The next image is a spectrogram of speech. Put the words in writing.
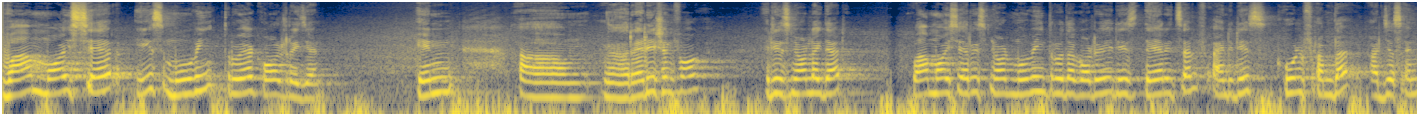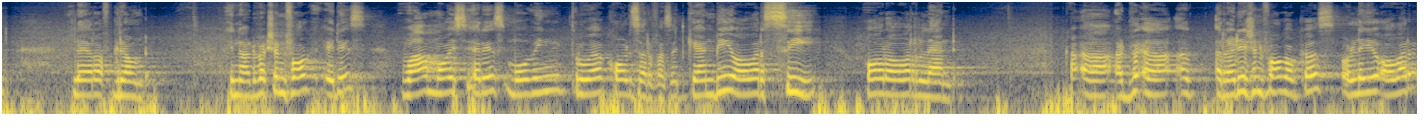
warm moisture is moving through a cold region. In um, uh, radiation fog, it is not like that. Warm moisture is not moving through the cold region, it is there itself and it is cool from the adjacent layer of ground. In advection fog, it is warm moisture is moving through a cold surface. It can be over sea or over land. Uh, uh, uh, radiation fog occurs only over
